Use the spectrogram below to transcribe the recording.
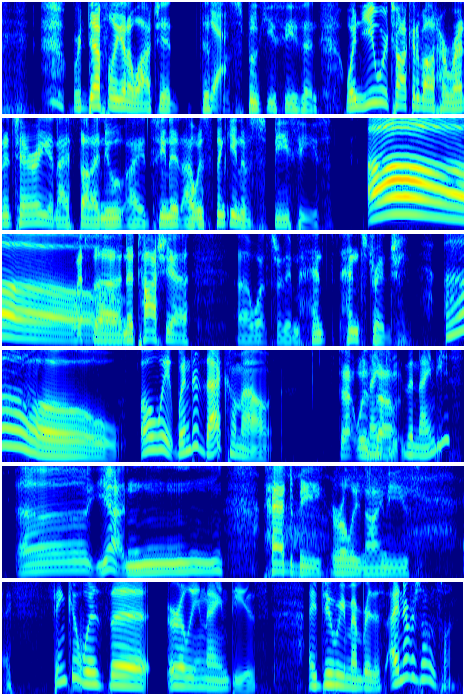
we're definitely gonna watch it this Yeah. spooky season. When you were talking about Hereditary, and I thought I knew I had seen it, I was thinking of Species Oh. with uh, Natasha. Uh, what's her name? Hen- Henstridge. Oh. Oh wait, when did that come out? That was 19 out. the 90s? Uh, yeah, mm, had to be early '90s. I think it was the early 90s. I do remember this. I never saw this one.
